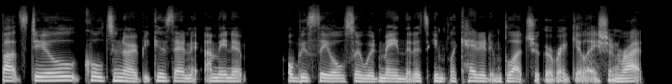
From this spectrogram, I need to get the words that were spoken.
but still cool to know because then, I mean, it obviously also would mean that it's implicated in blood sugar regulation, right?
